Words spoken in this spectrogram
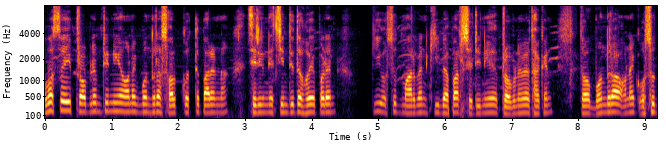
অবশ্যই এই প্রবলেমটি নিয়ে অনেক বন্ধুরা সলভ করতে পারেন না। সেটি নিয়ে চিন্তিত হয়ে পড়েন। কি ওষুধ মারবেন, কি ব্যাপার সেটি নিয়ে প্রবলেমে থাকেন। তো বন্ধুরা অনেক ওষুধ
